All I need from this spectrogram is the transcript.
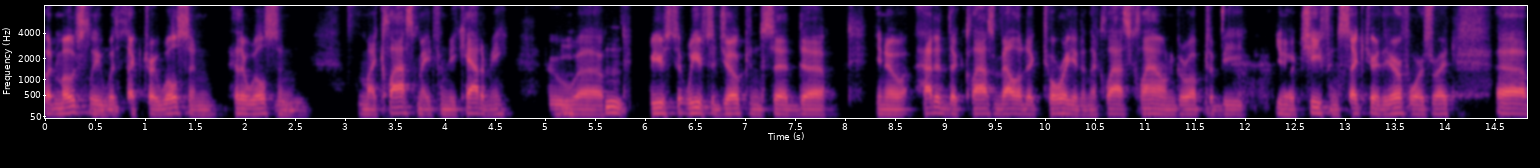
but mostly with Secretary Wilson, Heather Wilson, mm-hmm. My classmate from the academy, who mm-hmm. uh, we used to we used to joke and said, uh, you know, how did the class valedictorian and the class clown grow up to be, you know, chief and secretary of the Air Force, right? Uh,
